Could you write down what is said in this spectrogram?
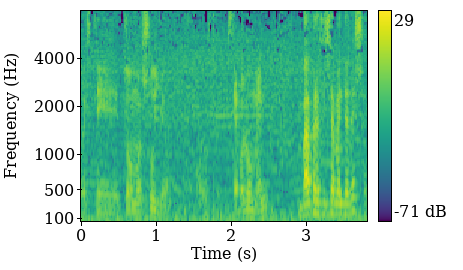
o este tomo suyo, o este, este volumen, va precisamente de eso.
